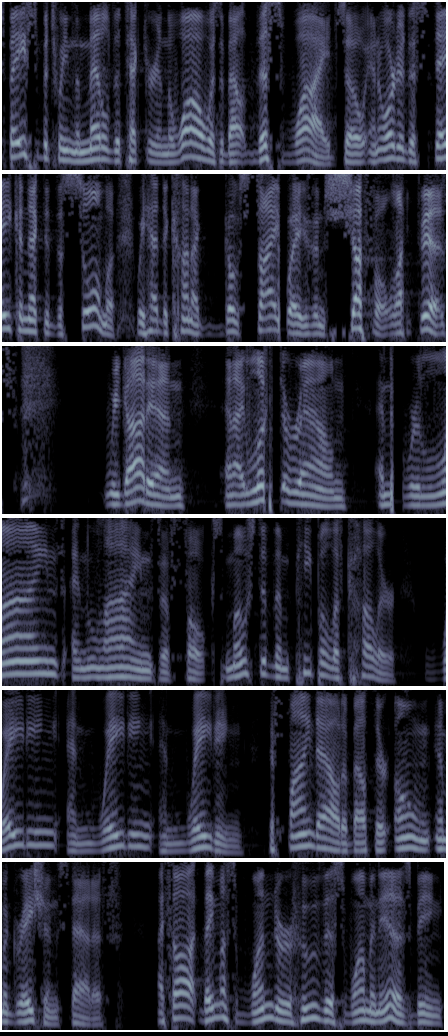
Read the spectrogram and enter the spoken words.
space between the metal detector and the wall was about this wide. So, in order to stay connected to Sulma, we had to kind of go sideways and shuffle like this. We got in, and I looked around, And there were lines and lines of folks, most of them people of color, waiting and waiting and waiting to find out about their own immigration status. I thought they must wonder who this woman is being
